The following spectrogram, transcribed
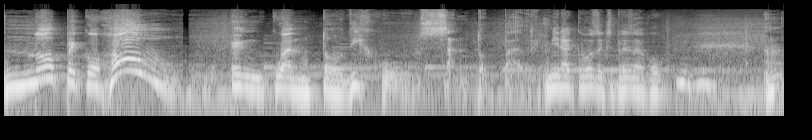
no pecó Job en cuanto dijo Santo Padre. Mira cómo se expresa Job. ¿Ah?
